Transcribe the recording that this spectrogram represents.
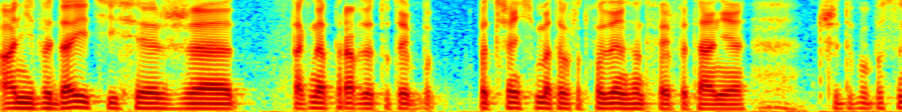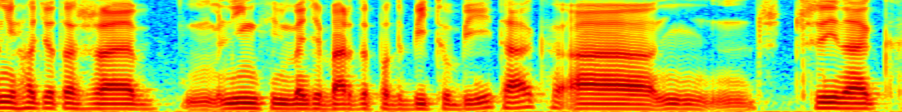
A nie wydaje ci się, że tak naprawdę tutaj, po części Mateusz odpowiadając na twoje pytanie, czy to po prostu nie chodzi o to, że LinkedIn będzie bardzo pod B2B, tak? A czy- czy jednak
